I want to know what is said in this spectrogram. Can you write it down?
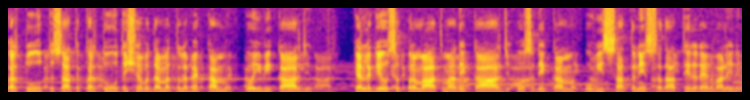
ਕਰਤੂਤ ਸਤ ਕਰਤੂਤ ਸ਼ਬਦ ਦਾ ਮਤਲਬ ਹੈ ਕੰਮ, ਕੋਈ ਵੀ ਕਾਰਜ। ਕਹਿ ਲੱਗੇ ਉਸ ਪ੍ਰਮਾਤਮਾ ਦੇ ਕਾਰਜ, ਉਸ ਦੇ ਕੰਮ, ਉਹ ਵੀ ਸਤ ਨੇ, ਸਦਾ ਥਿਰ ਰਹਿਣ ਵਾਲੇ ਨੇ।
